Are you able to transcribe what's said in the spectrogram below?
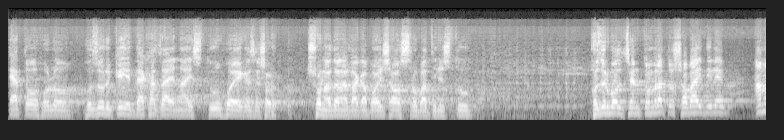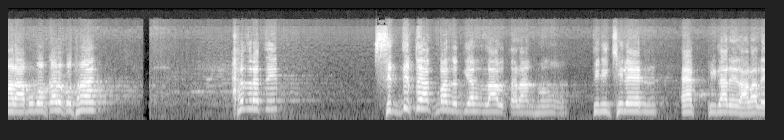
এত হলো, হুজুরকে দেখা যায় না, স্তূপ হয়ে গেছে সো- সোনা দানা টাকা পয়সা, অস্ত্রপাতির স্তূপ। হুজুর বলছেন, তোমরা তো সবাই দিলে, আমার আবু বকার কোথায়? হজরতে সিদ্দিক আকবর তিনি ছিলেন এক পিলারের আড়ালে,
